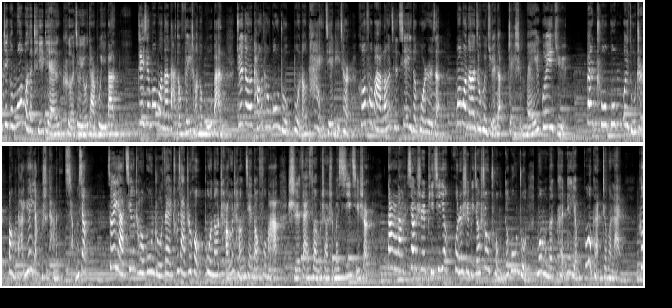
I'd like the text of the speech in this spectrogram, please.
这个嬷嬷的提点可就有点不一般。这些嬷嬷呢，大都非常的古板，觉得堂堂公主不能太接地气儿，和驸马郎情妾意的过日子。嬷嬷呢就会觉得这是没规矩，搬出宫规组织，棒打鸳鸯是他们的强项。所以啊，清朝公主在出嫁之后不能常常见到驸马，实在算不上什么稀奇事儿。当然了，像是脾气硬或者是比较受宠的公主，嬷嬷们肯定也不敢这么来。可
